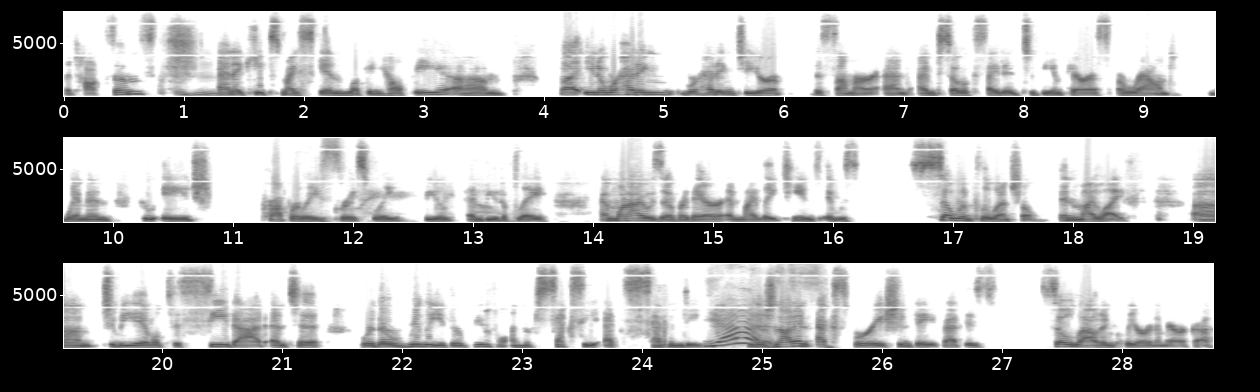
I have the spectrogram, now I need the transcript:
the toxins, mm-hmm. and it keeps my skin looking healthy. Um, but you know, we're heading we're heading to Europe this summer, and I'm so excited to be in Paris around women who age properly, gracefully, be- and beautifully. And when I was over there in my late teens, it was so influential in my life um, to be able to see that and to where they're really they're beautiful and they're sexy at 70 yeah there's not an expiration date that is so loud and clear in america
